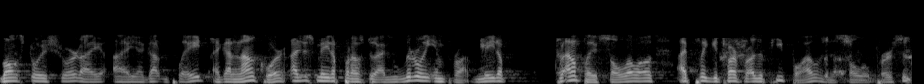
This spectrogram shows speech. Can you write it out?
Long story short, I I got played. I got an encore. I just made up what I was doing. I literally improv. Made up. I don't play solo. I play guitar for other people. I wasn't a solo person.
